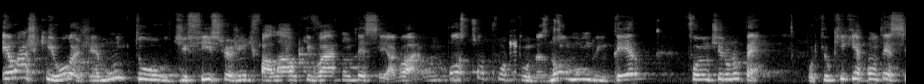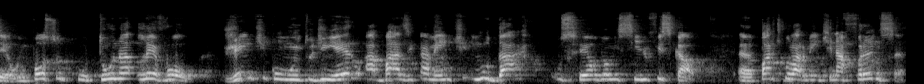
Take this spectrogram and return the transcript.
Eu acho que hoje é muito difícil a gente falar o que vai acontecer. Agora, o imposto sobre fortunas no mundo inteiro foi um tiro no pé. Porque o que, que aconteceu? O imposto sobre fortuna levou gente com muito dinheiro a basicamente mudar o seu domicílio fiscal. Uh, particularmente na França,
